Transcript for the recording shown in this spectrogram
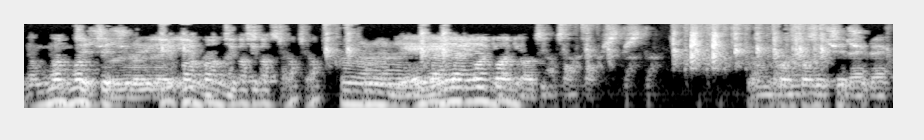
0번째 줄에 1번을 찍었었죠. 그러면 얘가 1번이 어딘지 한번 봅시다. 0번째 줄에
